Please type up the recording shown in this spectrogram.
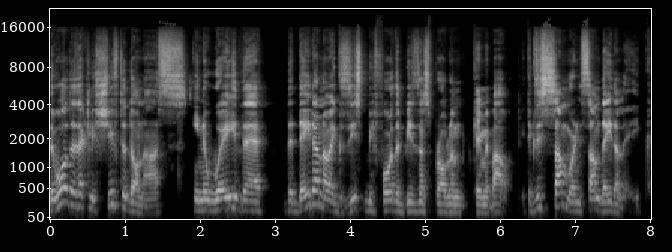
The world has actually shifted on us in a way that the data now exists before the business problem came about. It exists somewhere in some data lake.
